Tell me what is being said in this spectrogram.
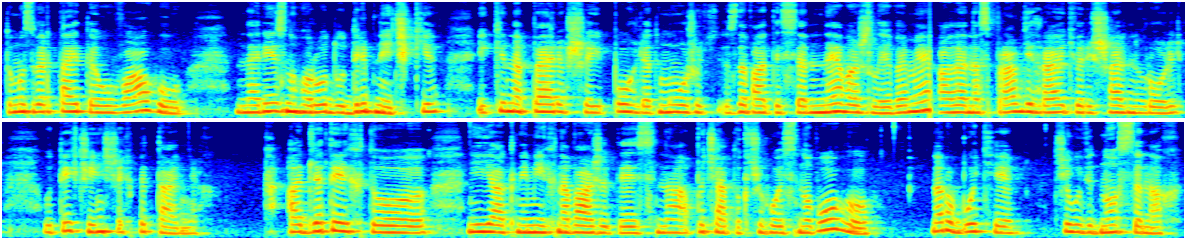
Тому звертайте увагу на різного роду дрібнички, які на перший погляд можуть здаватися неважливими, але насправді грають вирішальну роль у тих чи інших питаннях. А для тих, хто ніяк не міг наважитись на початок чогось нового на роботі чи у відносинах,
